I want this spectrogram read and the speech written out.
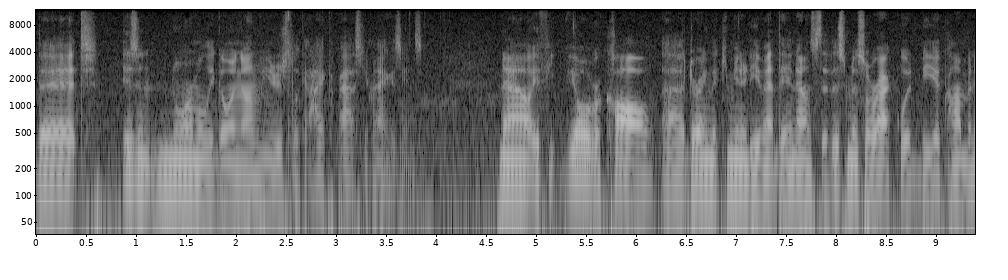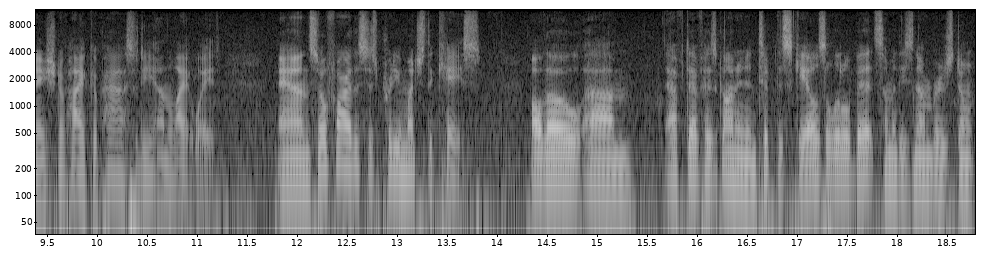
that isn't normally going on when you just look at high capacity magazines. Now, if you'll recall, uh, during the community event they announced that this missile rack would be a combination of high capacity and lightweight. And so far this is pretty much the case. Although um, FDev has gone in and tipped the scales a little bit, some of these numbers don't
